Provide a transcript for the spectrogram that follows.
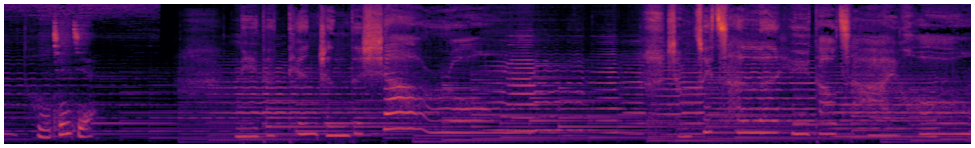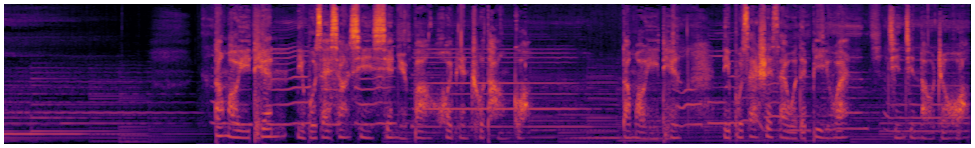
——母亲节。你的天真的笑容，像最灿烂一道彩虹。当某一天你不再相信仙女棒会变出糖果。当某一天，你不再睡在我的臂弯，紧紧搂着我；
